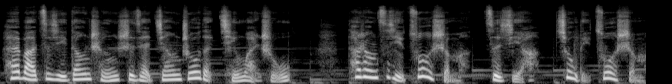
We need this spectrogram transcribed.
还把自己当成是在江州的秦婉如，她让自己做什么，自己啊就得做什么。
